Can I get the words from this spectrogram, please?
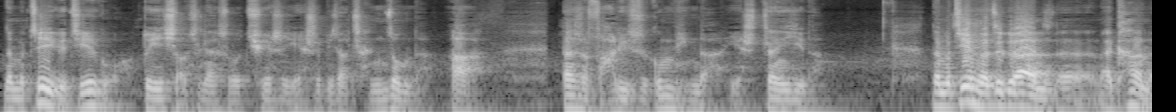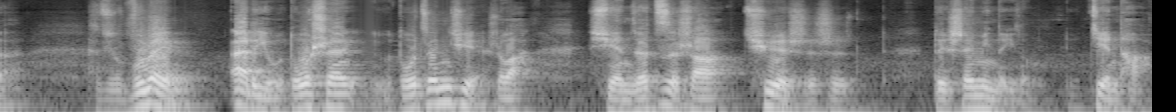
那么这个结果对于小青来说确实也是比较沉重的啊。但是法律是公平的，也是正义的。那么结合这个案子的来看呢，就是无论爱的有多深、有多真切，是吧？选择自杀确实是对生命的一种践踏，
